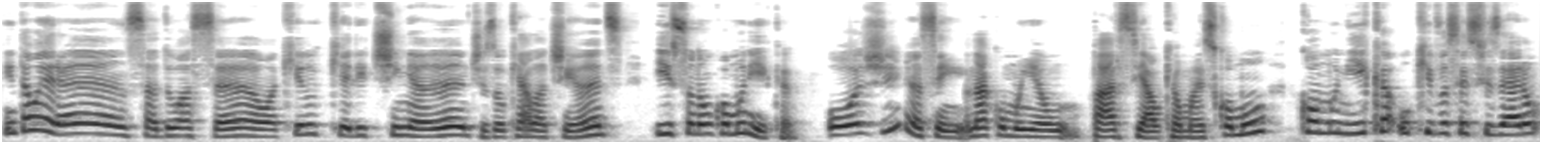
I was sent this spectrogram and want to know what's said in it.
Então, herança, doação, aquilo que ele tinha antes ou que ela tinha antes, isso não comunica. Hoje, assim, na comunhão parcial, que é o mais comum, comunica o que vocês fizeram,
